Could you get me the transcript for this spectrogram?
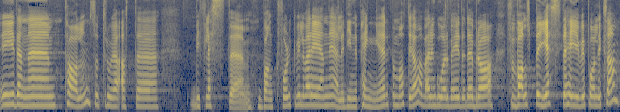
i denne talen så tror jeg at uh, de fleste bankfolk vil være enige, eller dine penger. på en måte, Ja, være en god arbeider, det er bra. Forvalte, yes, det heier vi på, liksom.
